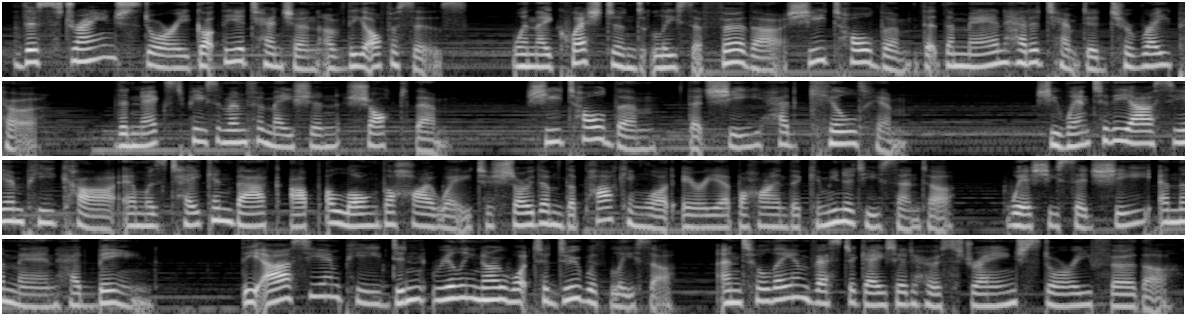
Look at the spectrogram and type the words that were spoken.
This strange story got the attention of the officers. When they questioned Lisa further, she told them that the man had attempted to rape her. The next piece of information shocked them. She told them that she had killed him. She went to the RCMP car and was taken back up along the highway to show them the parking lot area behind the community centre where she said she and the man had been. The RCMP didn't really know what to do with Lisa until they investigated her strange story further.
